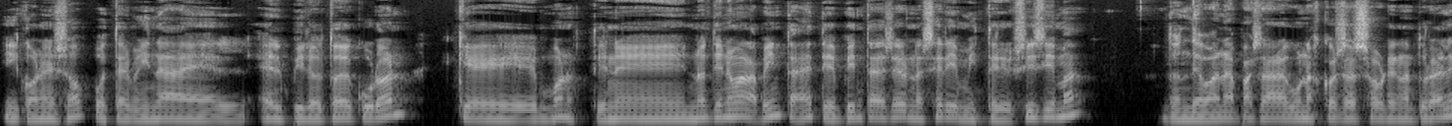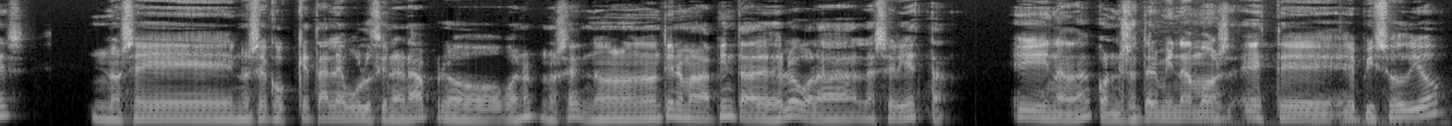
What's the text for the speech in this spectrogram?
Y con eso, pues termina el, el piloto de Curón, que, bueno, tiene, no tiene mala pinta, ¿eh? Tiene pinta de ser una serie misteriosísima, donde van a pasar algunas cosas sobrenaturales. No sé, no sé con qué tal evolucionará, pero bueno, no sé, no, no tiene mala pinta, desde luego, la, la serie esta. Y nada, con eso terminamos este episodio.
